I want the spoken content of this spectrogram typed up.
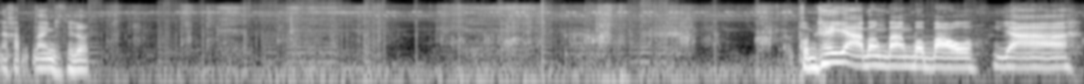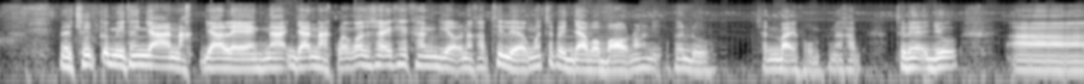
นะครับ นั่งอยู่ที่รถ ผมใช้ยาบางๆเบาๆยาในชุดก็มีทั้งยาหนักยาแรงนะยาหนักเราก็จะใช้แค่ครั้งเดียวนะครับ ที่เหลือมันจะเป็นยาเบาๆเนาะนี่เพื่อนดูชั้นใบผมนะครับทีนี้อายุอ่า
